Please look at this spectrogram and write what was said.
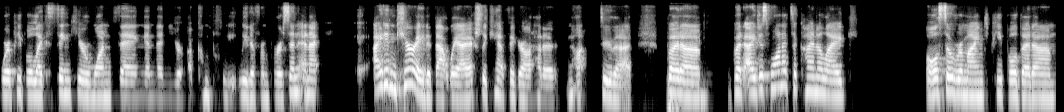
where people like think you're one thing and then you're a completely different person and i i didn't curate it that way i actually can't figure out how to not do that but um but i just wanted to kind of like also remind people that um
